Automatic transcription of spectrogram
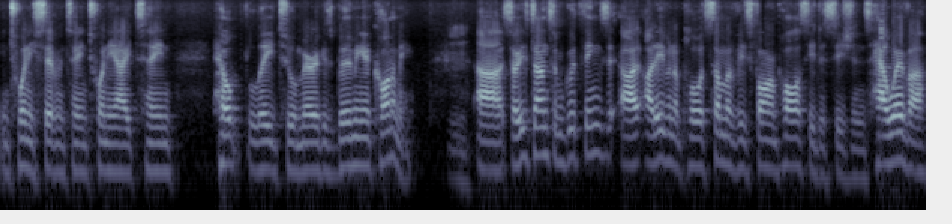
in 2017, 2018, helped lead to America's booming economy. Mm. Uh, so he's done some good things. I, I'd even applaud some of his foreign policy decisions. However,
